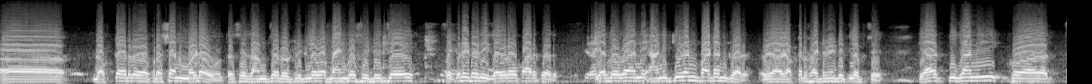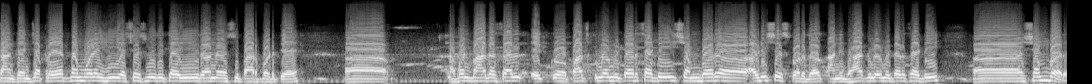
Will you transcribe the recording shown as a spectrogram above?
डॉक्टर प्रशांत मडव तसेच आमचे रोटरी क्लब ऑफ बँको सिटीचे सेक्रेटरी गौरव पारकर या दोघांनी आणि किरण पाटणकर डॉक्टर फॅटर्निटी क्लबचे या तिघांनी त्यांच्या प्रयत्नामुळे ही यशस्वीरित्या ही रन अशी पार पडते. आपण पाहत असाल एक पाच किलोमीटरसाठी शंभर अडीचशे स्पर्धक आणि दहा किलोमीटरसाठी शंभर.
